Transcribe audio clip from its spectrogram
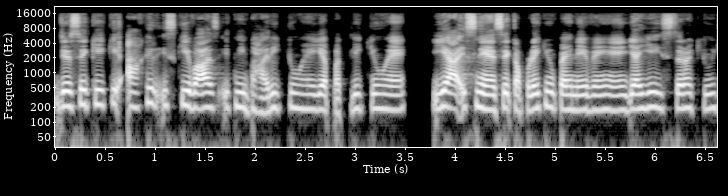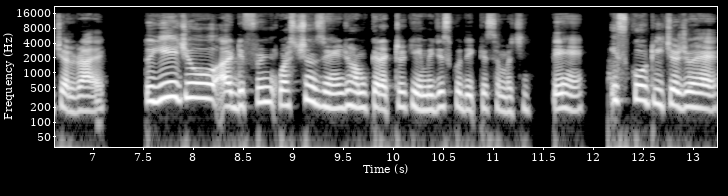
जैसे कि कि आखिर इसकी आवाज़ इतनी भारी क्यों है या पतली क्यों है? या इसने ऐसे कपड़े क्यों पहने हुए हैं? या ये इस तरह क्यों चल रहा है? तो ये जो डिफरेंट क्वेश्चंस हैं, जो हम करेक्टर के इमेजेस को देख के समझते हैं, इसको टीचर जो है,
